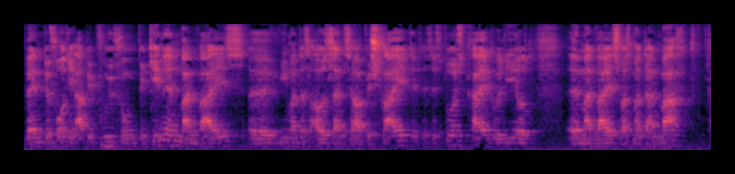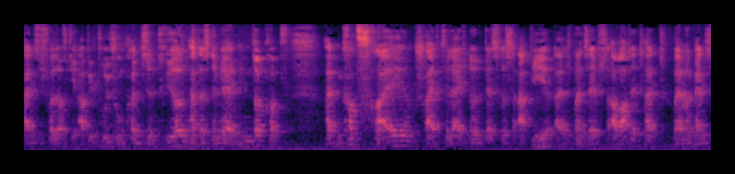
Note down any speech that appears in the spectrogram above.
wenn bevor die Abi-Prüfung beginnen, man weiß, äh, wie man das Auslandsjahr bestreitet, es ist durchkalkuliert, man weiß, was man dann macht kann sich voll auf die Abi-Prüfung konzentrieren, hat das nicht mehr im Hinterkopf, hat den Kopf frei, schreibt vielleicht noch ein besseres Abi, als man selbst erwartet hat, weil man ganz,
